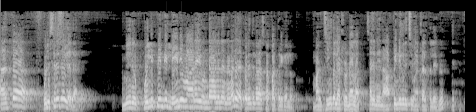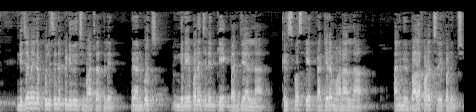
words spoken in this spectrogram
అంతా పులిసినదే కదా. మీరు పులిపిండి లేని వారే ఉండవాలని అన్నాడా లేదా కొరింతల రాష్ట్ర పత్రికలో? మన జీవితాలు అట్లా ఉండాలా? సరే నేను ఆ పిండి గురించి మాట్లాడతలేను. నిజమైన పులిసిన పిండి గురించి మాట్లాడతలేను. నేను అనుకోవచ్చు ఇంక రేపటి నుంచి నేను కేక్ బంద్ చేయాలనా? క్రిస్మస్ కేక్ కట్ చేయడం మానాలనా? అని మీరు బాధపడవచ్చు రేపటి నుంచి.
